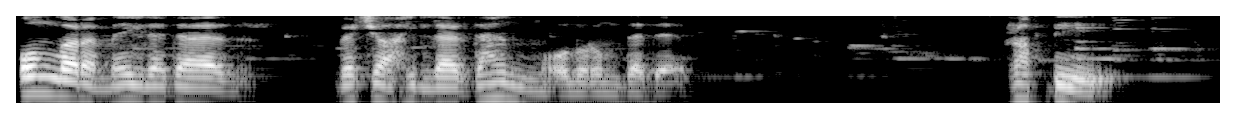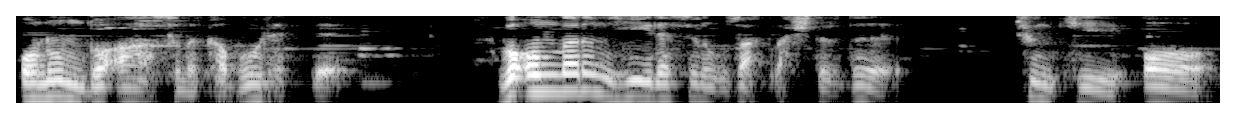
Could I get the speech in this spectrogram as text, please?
onlara meyleder ve cahillerden olurum dedi. Rabbi onun duasını kabul etti ve onların hilesini uzaklaştırdı. Çünkü o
